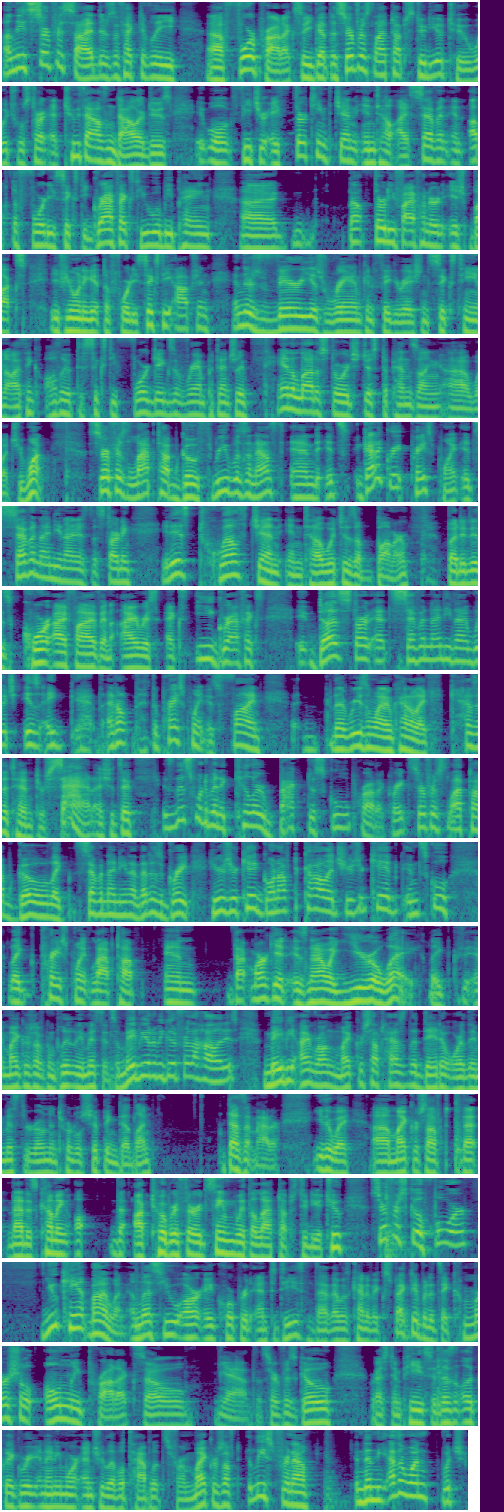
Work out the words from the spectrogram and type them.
On the Surface side, there's effectively uh, four products. So you got the Surface Laptop Studio 2, which will start at $2,000 dues. It will feature a 13th gen Intel i7 and up to 4060 graphics. You will be paying uh, about 3500 ish bucks if you want to get the 4060 option. And there's various ram configurations 16 i think all the way up to 64 gigs of ram potentially and a lot of storage just depends on uh, what you want. Surface laptop go 3 was announced and it's got a great price point. It's 799 is the starting. It is 12th gen intel which is a bummer but it is core i5 and iris xe graphics. It does start at 799 which is a i don't the price point is fine. The reason why i'm kind of like hesitant hesitant or sad, I should say, is this would have been a killer back to school product, right? Surface Laptop Go, like seven ninety nine. That is great. Here's your kid going off to college. Here's your kid in school, like price point laptop, and that market is now a year away. Like Microsoft completely missed it. So maybe it'll be good for the holidays. Maybe I'm wrong. Microsoft has the data, or they missed their own internal shipping deadline. Doesn't matter. Either way, uh, Microsoft that that is coming. October 3rd. Same with the Laptop Studio 2. Surface Go 4 you can't buy one unless you are a corporate entity. That, that was kind of expected, but it's a commercial only product. So, yeah, the Surface Go, rest in peace. It doesn't look like we're getting any more entry level tablets from Microsoft, at least for now. And then the other one, which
